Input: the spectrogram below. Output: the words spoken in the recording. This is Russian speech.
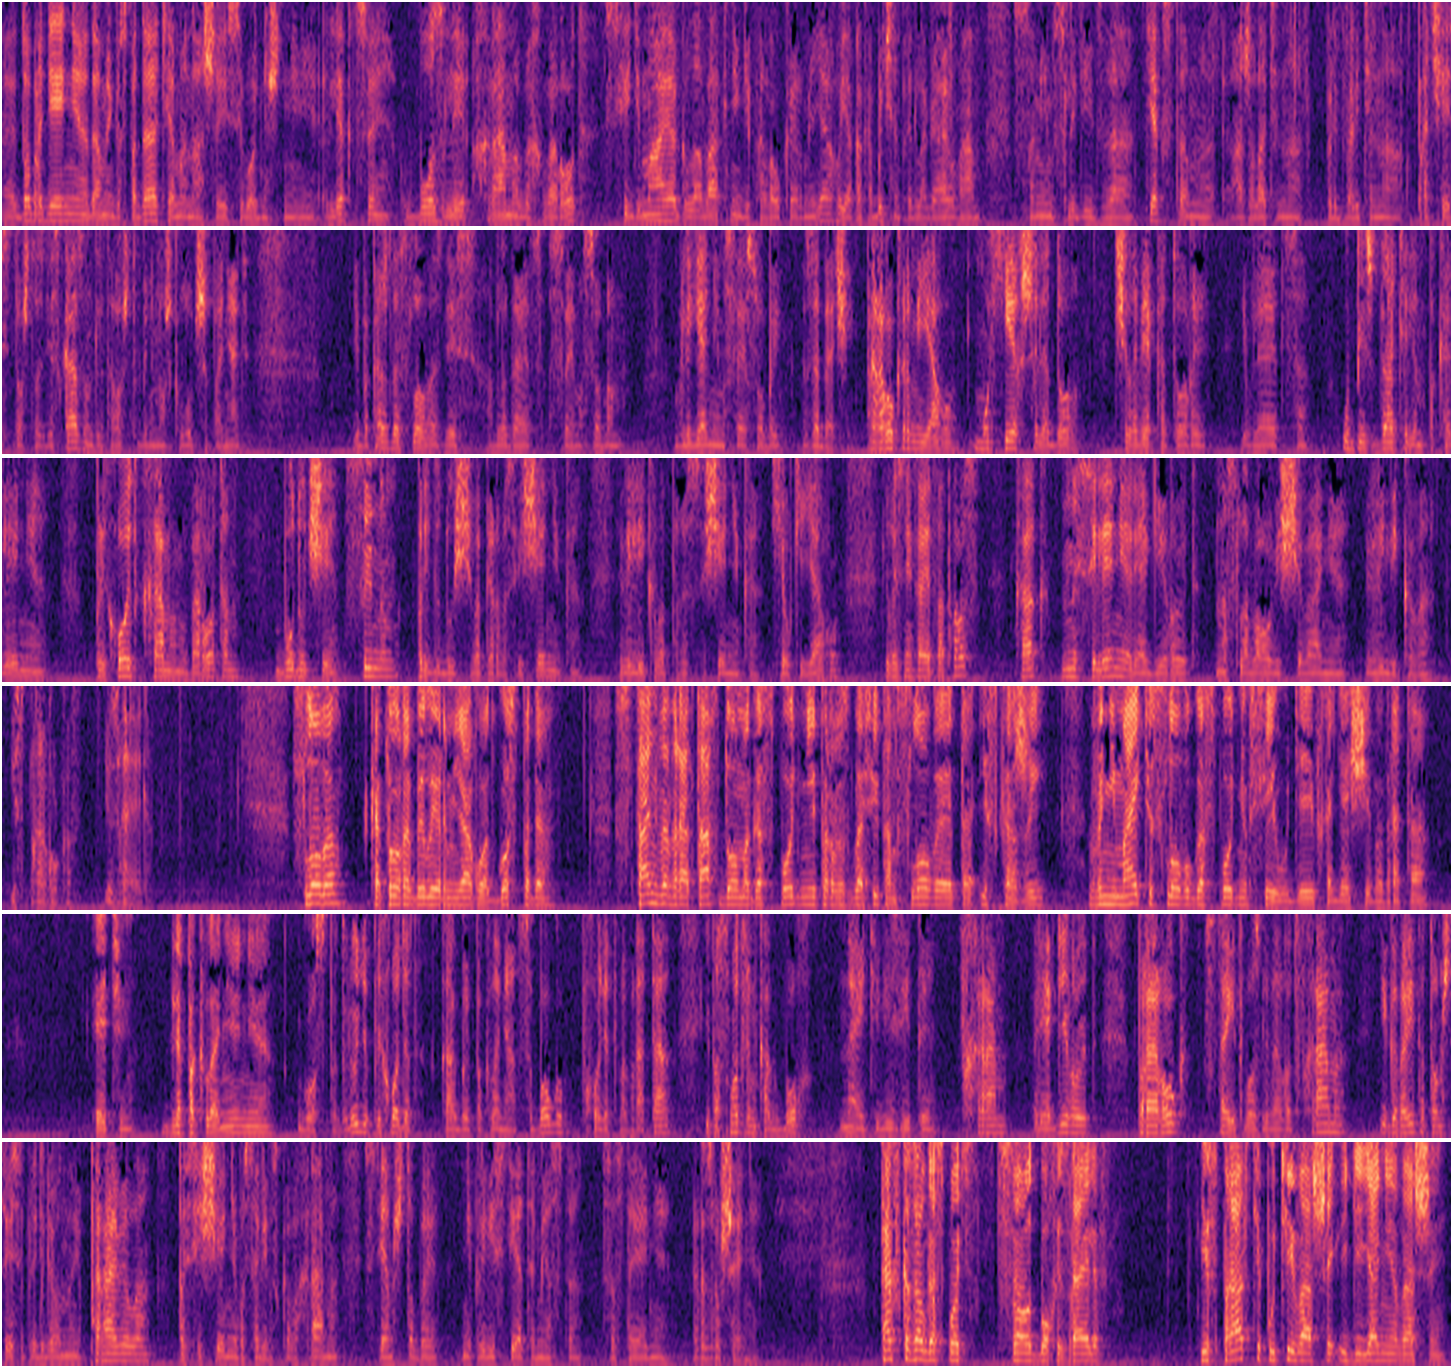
Э, добрый день, дамы и господа. Тема нашей сегодняшней лекции «Возле храмовых ворот». Седьмая глава книги пророка Ирмияру. Я, как обычно, предлагаю вам самим следить за текстом, а желательно предварительно прочесть то, что здесь сказано, для того, чтобы немножко лучше понять. Ибо каждое слово здесь обладает своим особым влиянием, своей особой задачей. Пророк Ирмияру, Мухер Шелядор, человек, который является убеждателем поколения – приходит к храмовым воротам, будучи сыном предыдущего первосвященника, великого первосвященника Хилкияру. И возникает вопрос, как население реагирует на слова увещевания великого из пророков Израиля. Слово, которое было Ирмияру от Господа, «Стань во вратах дома Господней, провозгласи там слово это и скажи, внимайте слову Господню все иудеи, входящие во врата эти, для поклонения Господу. Люди приходят как бы поклоняться Богу, входят во врата, и посмотрим, как Бог на эти визиты в храм реагирует. Пророк стоит возле ворот в храма и говорит о том, что есть определенные правила посещения Иерусалимского храма с тем, чтобы не привести это место в состояние разрушения. Так сказал Господь, Сваот Бог Израилев, «Исправьте пути ваши и деяния ваши,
